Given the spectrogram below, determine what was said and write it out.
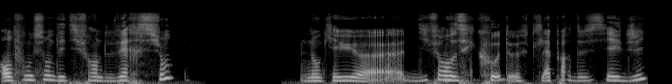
en fonction des différentes versions. Donc il y a eu euh, différents échos de, la part de CIG.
